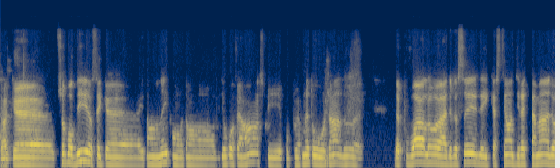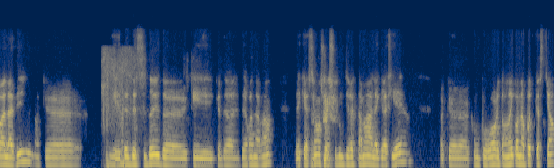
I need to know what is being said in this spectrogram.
Donc, euh, tout ça pour dire, c'est que, étant donné qu'on est en vidéoconférence, puis pour permettre aux gens là, de pouvoir là, adresser les questions directement là, à la ville, donc, euh, il été décidé de, qu'il- que de, dorénavant, les questions soient soumises directement à la greffière. Donc, euh, comme vous pouvez voir, étant donné qu'on n'a pas de questions,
